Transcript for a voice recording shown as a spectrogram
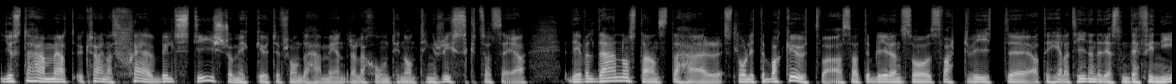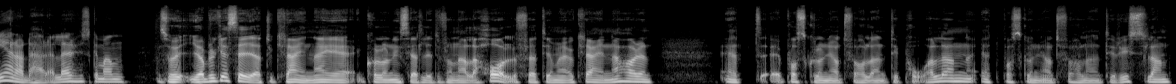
just det här med att Ukrainas självbild styrs så mycket utifrån det här med en relation till någonting ryskt, så att säga. Det är väl där någonstans det här slår lite bakut, va? Alltså att det blir en så svartvit, eh, att det hela tiden är det som definierar det här, eller hur ska man så jag brukar säga att Ukraina är koloniserat lite från alla håll. För att jag menar, Ukraina har en, ett eh, postkolonialt förhållande till Polen, ett postkolonialt förhållande till Ryssland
